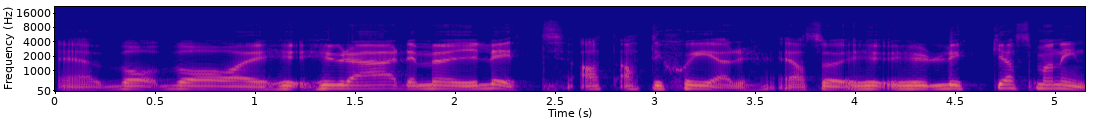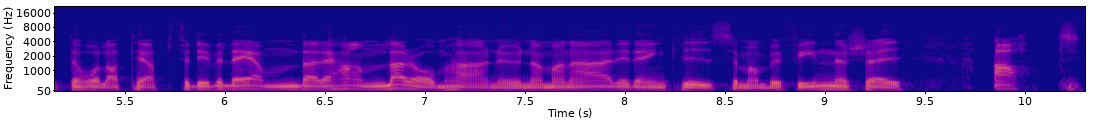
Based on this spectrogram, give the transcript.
Eh, vad, vad, hur, är det möjligt att, att det sker? Alltså, hur, hur, lyckas man inte hålla tätt? För det är väl det enda det handlar om här nu när man är i den krisen man befinner sig. Att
